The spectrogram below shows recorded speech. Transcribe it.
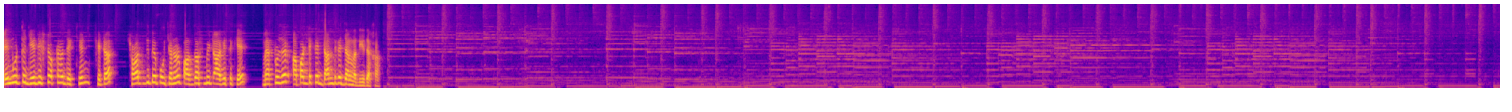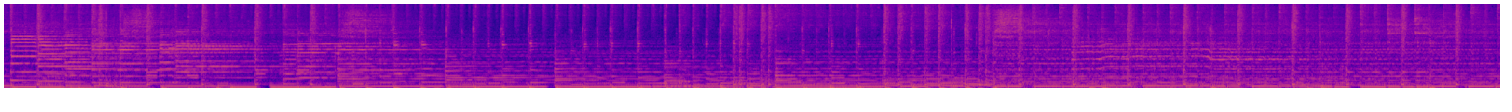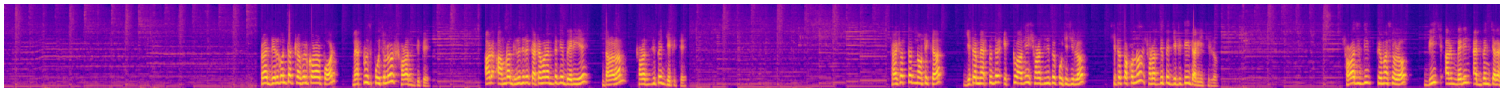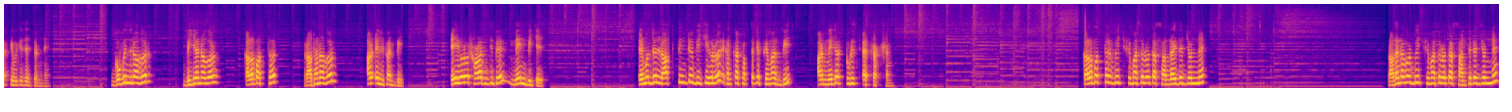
এই মুহূর্তে যে দৃশ্য আপনারা দেখছেন, সেটা স্বরাজদ্বীপে পৌঁছানোর পাঁচ দশ মিনিট আগে থেকে ম্যাক্রোজের আপার ডেকের ডান দিকের জানলা দিয়ে দেখা। প্রায় দেড় ঘণ্টা ট্রাভেল করার পর ম্যাক্রুজ পৌঁছলো স্বরাজ দ্বীপে। আর আমরা ধীরে ধীরে ক্যাটামারান থেকে বেরিয়ে দাঁড়ালাম স্বরাজ দ্বীপের জেটিতে সাড়ে সাতটার নটিকা, যেটা ম্যাক্রুজের একটু আগেই স্বরাজ দ্বীপে পৌঁছেছিল, সেটা তখনও স্বরাজ দ্বীপের জেটিতেই দাঁড়িয়েছিল। স্বরাজ দ্বীপ ফেমাস হলো বিচ আর মেরিন অ্যাডভেঞ্চার অ্যাক্টিভিটিসের জন্যে। গোবিন্দনগর, বিজয়নগর কালাপাথর, রাধানগর আর এলিফ্যান্ট বিচ। এই হলো স্বরাজ দ্বীপের মেন বিচেস এর মধ্যে লাস্ট তিনটে বিচই হলো এখানকার সব থেকে ফেমাস বিচ আর major tourist attraction Kalapathar beach famous হলো তার সানরাইজের জন্যে। রাধানগর বিচ ফেমাস হলো তার সানসেটের জন্যে।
